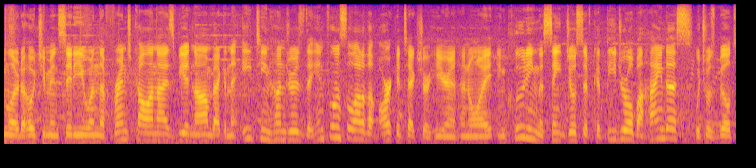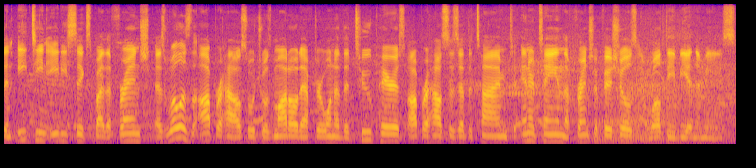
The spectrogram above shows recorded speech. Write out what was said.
Similar to Ho Chi Minh City, when the French colonized Vietnam back in the 1800s, they influenced a lot of the architecture here in Hanoi, including the St. Joseph Cathedral behind us, which was built in 1886 by the French, as well as the Opera House, which was modeled after one of the two Paris opera houses at the time to entertain the French officials and wealthy Vietnamese.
